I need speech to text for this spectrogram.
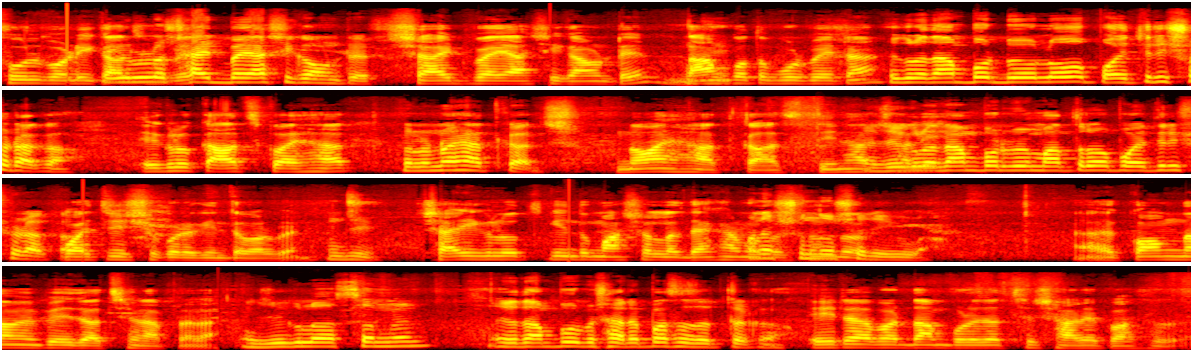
ফুল বডি কাজ এগুলো হবে। ষাট বাই আশি কাউন্টের ষাট বাই আশি কাউন্টের দাম কত পড়বে এটা? এগুলো দাম পড়বে হলো পঁয়ত্রিশশো টাকা। এগুলো কাজ কয় হাত? এগুলো নয় হাত কাজ। নয় হাত কাজ তিন হাত যেগুলো দাম পড়বে মাত্র পঁয়ত্রিশশো টাকা। পঁয়ত্রিশশো করে কিনতে পারবেন। জি। শাড়িগুলো কিন্তু মাসাল্লাহ দেখার মতো সুন্দর সুন্দর। শাড়ি এগুলো। আহ, কম দামে পেয়ে যাচ্ছেন আপনারা। যেগুলো আছে আপনার এর দাম পড়বে সাড়ে পাঁচ হাজার টাকা। এটা আবার দাম পড়ে যাচ্ছে সাড়ে পাঁচ হাজার।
